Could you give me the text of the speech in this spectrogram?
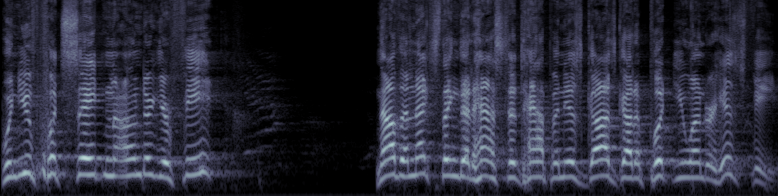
When you've put Satan under your feet, now the next thing that has to happen is God's got to put you under his feet.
